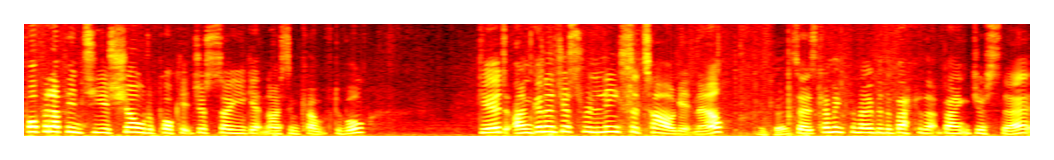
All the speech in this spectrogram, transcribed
Pop it up into your shoulder pocket just so you get nice and comfortable. Good. I'm going to just release a target now. Okay. So it's coming from over the back of that bank just there.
